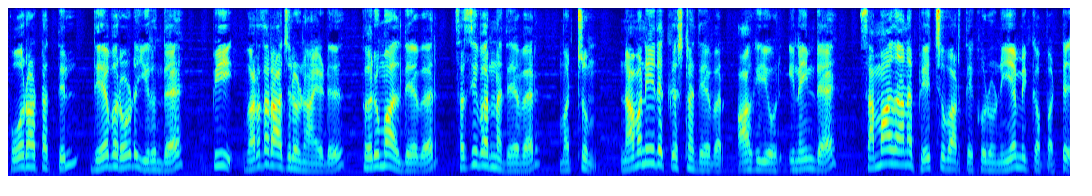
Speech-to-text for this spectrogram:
போராட்டத்தில் தேவரோடு இருந்த பி. வரதராஜலு நாயுடு பெருமாள் தேவர் சசிவர்ண தேவர் மற்றும் நவநீத கிருஷ்ண தேவர் ஆகியோர் இணைந்த சமாதான பேச்சுவார்த்தை குழு நியமிக்கப்பட்டு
